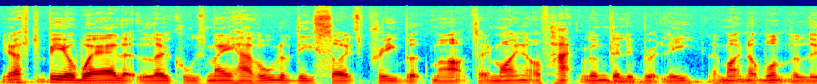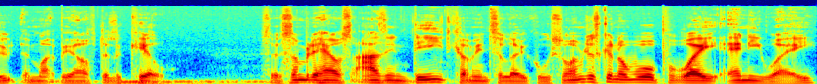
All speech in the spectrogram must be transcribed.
You have to be aware that the locals may have all of these sites pre-bookmarked. They might not have hacked them deliberately. They might not want the loot. They might be after the kill. So somebody else has indeed come into local. So I'm just going to warp away anyway.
